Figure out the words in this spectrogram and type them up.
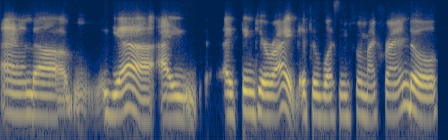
And um, yeah, I I think you're right. If it wasn't for my friend or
